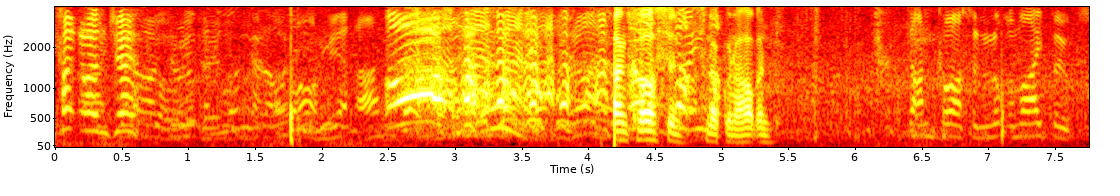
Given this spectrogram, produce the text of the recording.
Tackle him, Jeff. Dan Carson, it's not going to happen. Dan Carson, look at my boots.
